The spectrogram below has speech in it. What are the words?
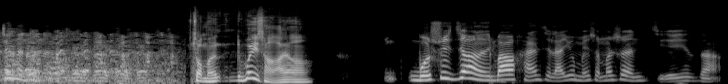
真的真的真的，怎么？为啥呀？我睡觉了，你把我喊起来，又没什么事儿，你几个意思啊？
